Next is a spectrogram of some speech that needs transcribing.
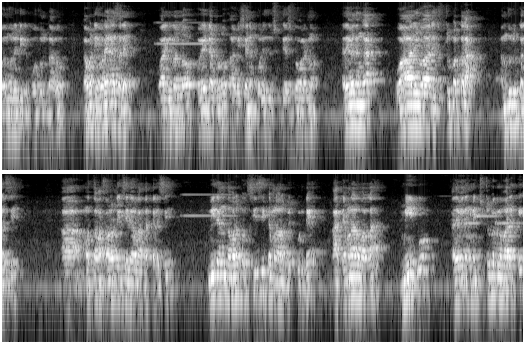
బంధువులింటికి పోతుంటారు. కాబట్టి ఎవరైనా సరే వారి ఇళ్ళలో పోయేటప్పుడు ఆ విషయాన్ని పోలీసు దృష్టికి తీసుకోవాలను అదేవిధంగా వారి వారి చుట్టుపక్కల అందరూ కలిసి మొత్తం ఆ సరౌండింగ్స్ ఏరియా వాళ్ళంతా కలిసి వీలైనంత వరకు సీసీ కెమెరాలు పెట్టుకుంటే ఆ కెమెరాల వల్ల మీకు అదేవిధంగా మీ చుట్టుపక్కల వారికి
